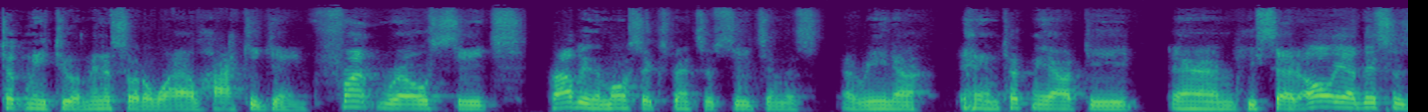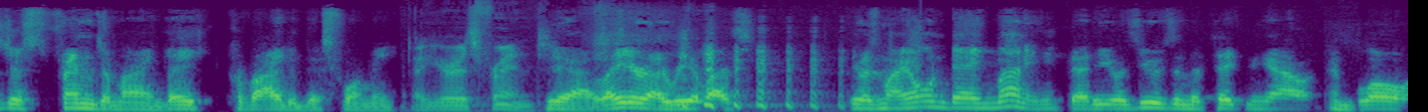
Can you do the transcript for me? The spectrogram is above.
took me to a Minnesota Wild hockey game, front row seats, probably the most expensive seats in this arena, and took me out to eat. And he said, Oh, yeah, this is just friends of mine. They provided this for me. Oh, you're his friend. Yeah. Later, I realized it was my own dang money that he was using to take me out and blow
